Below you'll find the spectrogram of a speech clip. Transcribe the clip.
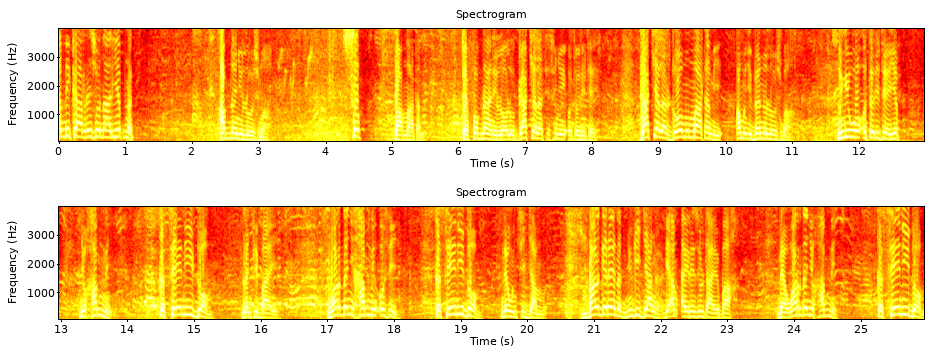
amicale régionale yëpp nag am nañu logement sauf waa Matam te foog naa ni loolu gàcce la si suñuy autorité gàcce la doomu Matam yi amuñu benn logement ñu ngi woo autorité yëpp ñu xam ni que seeni doom lañ fi bàyyi war nañ xam ni aussi que seeni doom newuñ si jàmm malgré nag ñu ngi jàng di am ay résultats yu baax mais war nañu xam ni que seeni doom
